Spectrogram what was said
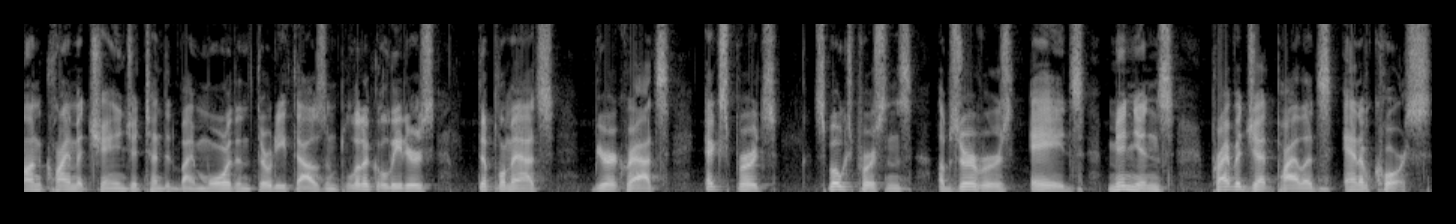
on Climate Change, attended by more than 30,000 political leaders, diplomats, bureaucrats, experts, spokespersons, observers, aides, minions, private jet pilots, and of course,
